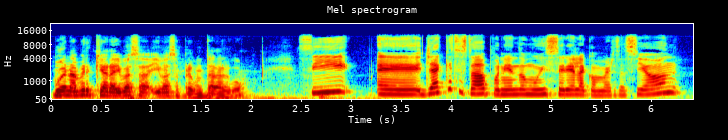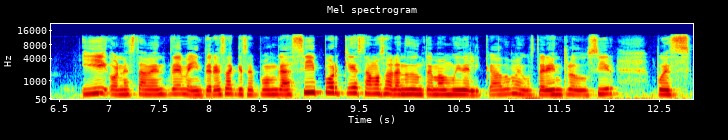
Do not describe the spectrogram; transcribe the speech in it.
Bueno, a ver, Kiara, ibas a, ibas a preguntar algo. Sí, eh, ya que se estaba poniendo muy seria la conversación, y honestamente me interesa que se ponga así porque estamos hablando de un tema muy delicado. Me gustaría introducir, pues,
